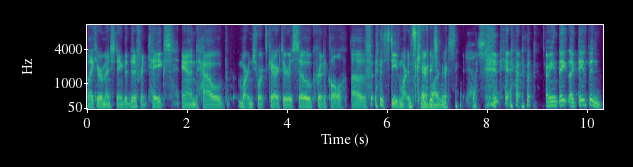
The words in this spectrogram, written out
like you were mentioning the, the different takes and how martin short's character is so critical of steve martin's Steve character Martin's, yes. i mean they like they've been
